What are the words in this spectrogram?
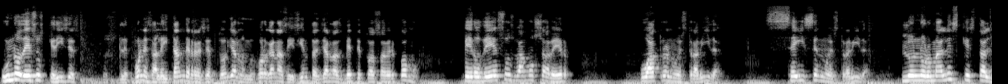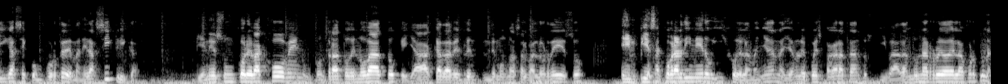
uno de esos que dices, pues le pones a Leitán de receptor y a lo mejor gana 600 yardas, vete tú a saber cómo. Pero de esos vamos a ver cuatro en nuestra vida, seis en nuestra vida. Lo normal es que esta liga se comporte de manera cíclica. Tienes un coreback joven, un contrato de novato, que ya cada vez le entendemos más al valor de eso. Empieza a cobrar dinero, hijo de la mañana, ya no le puedes pagar a tantos y va dando una rueda de la fortuna.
